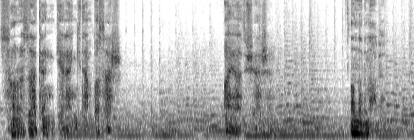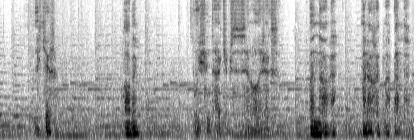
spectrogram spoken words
Sonra zaten gelen giden basar. Ayağa düşer. Anladım abi. Bekir, Abi bu işin takipçisi sen olacaksın. ben de abi. Merak etme ben de.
